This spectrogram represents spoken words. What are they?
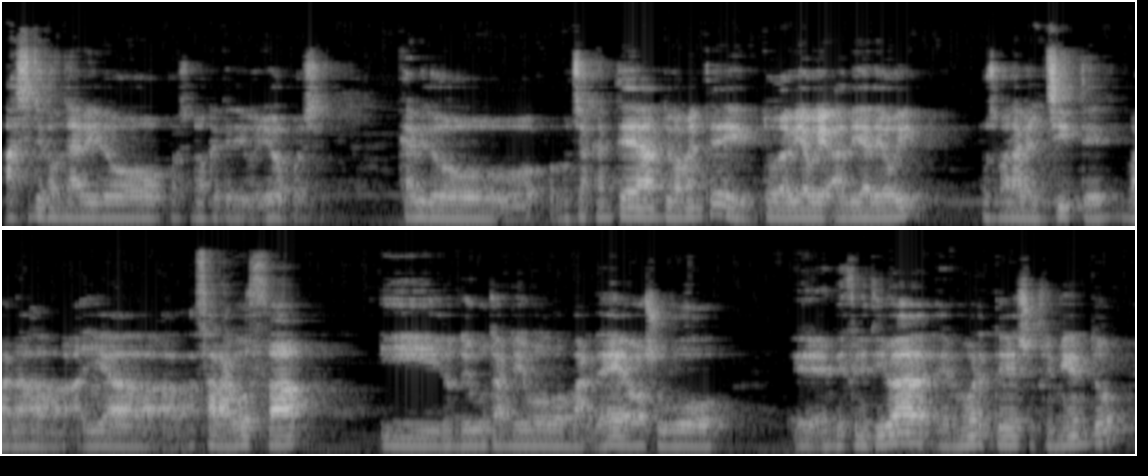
a sitios donde ha habido, pues no, ¿qué te digo yo? Pues que ha habido mucha gente antiguamente y todavía hoy- a día de hoy, pues van a Belchite, van a, allí a, a Zaragoza y donde hubo también hubo bombardeos, hubo, eh, en definitiva, eh, muerte, sufrimiento.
